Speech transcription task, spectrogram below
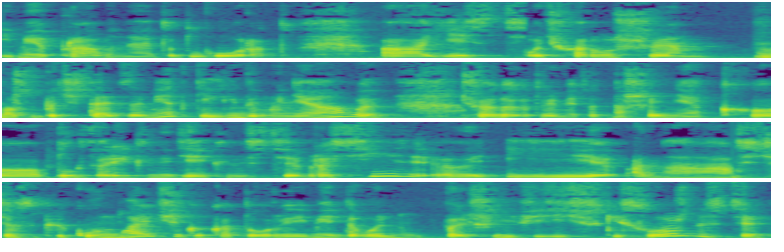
имею право на этот город. А, есть очень хорошая можно почитать заметки Лиды Маниавы, человека, который имеет отношение к благотворительной деятельности в России. И она сейчас опекун мальчика, который имеет довольно большие физические сложности.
